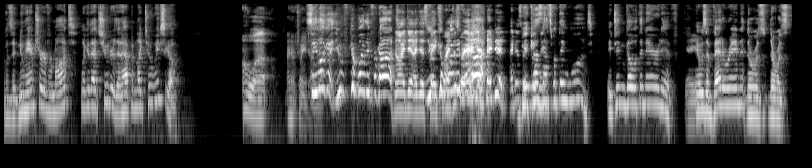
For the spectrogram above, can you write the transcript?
was it New Hampshire, or Vermont? Look at that shooter that happened like two weeks ago. oh, uh, I know what you're talking See, about. look at you've completely forgot. No, I did. I did You space. I, just, completely I, forgot. did, I did. I did. space because something. that's what they want. It didn't go with the narrative. Yeah, yeah. It was a veteran. There was there was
